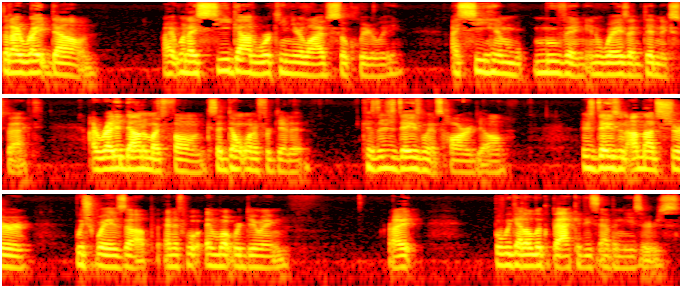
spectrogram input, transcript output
that I write down, right? When I see God working in your lives so clearly, I see him moving in ways I didn't expect. I write it down on my phone because I don't want to forget it. Because there's days when it's hard, y'all. There's days when I'm not sure which way is up and if and what we're doing, right? But we got to look back at these Ebenezer's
